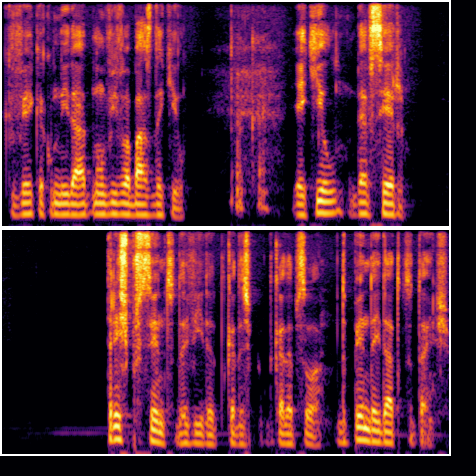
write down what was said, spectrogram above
que vê que a comunidade não vive à base daquilo. Ok. E aquilo deve ser 3% da vida de cada, de cada pessoa. Depende da idade que tu tens.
